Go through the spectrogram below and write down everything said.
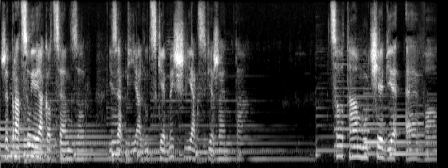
że pracuje jako cenzor i zabija ludzkie myśli jak zwierzęta. Co tam u ciebie, Ewo?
